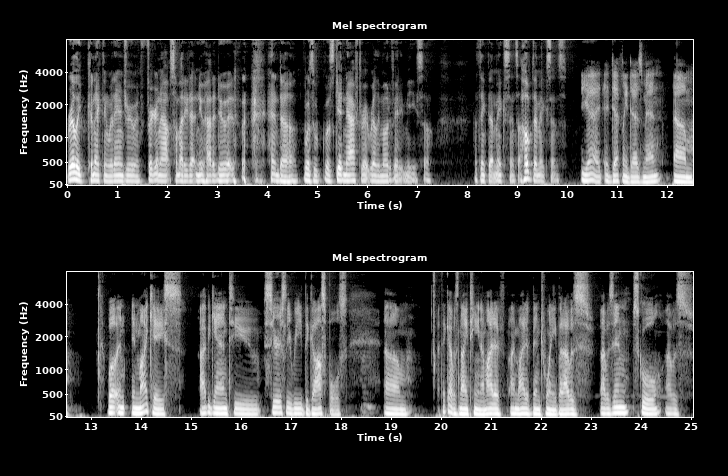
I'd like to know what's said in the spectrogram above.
really connecting with Andrew and figuring out somebody that knew how to do it and uh, was was getting after it really motivated me. So I think that makes sense. I hope that makes sense. Yeah, it, it definitely does, man. Um, well, in in my case, I began to seriously read the Gospels. Um, I think I was 19. I might have I might have been 20, but I was I was in school. I was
